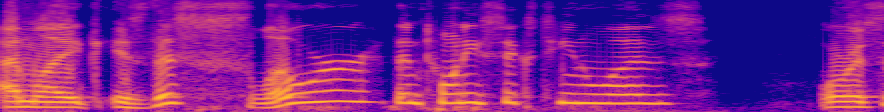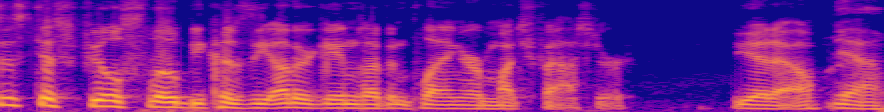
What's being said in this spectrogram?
I'm like, is this slower than 2016 was, or is this just feel slow because the other games I've been playing are much faster? You know, Yeah,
